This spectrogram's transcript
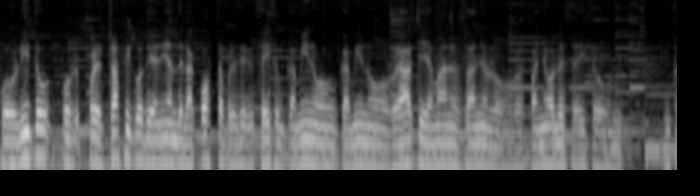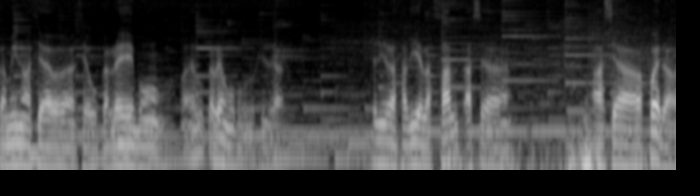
pueblito por, el tráfico que venían de la costa, se hizo un camino, un camino rearche, llamaban en esos años los, españoles, se hizo un, camino hacia, hacia Bucalemo, Bucalemo por lo general. Tenía la salida de la sal hacia, hacia afuera,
